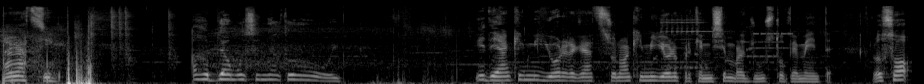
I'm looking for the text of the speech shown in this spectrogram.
Ragazzi, abbiamo segnato noi. Ed è anche il migliore, ragazzi. Sono anche il migliore perché mi sembra giusto, ovviamente. Lo so,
